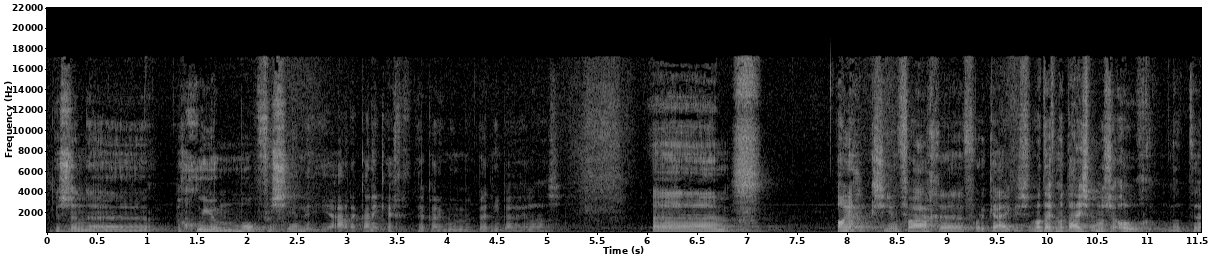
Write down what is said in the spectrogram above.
Dus een, uh, een goede mop verzinnen, ja, daar kan ik echt, daar kan ik met mijn pet niet bij, helaas. Um, oh ja, ik zie een vraag uh, voor de kijkers. Wat heeft Matthijs onder zijn oog? Dat,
